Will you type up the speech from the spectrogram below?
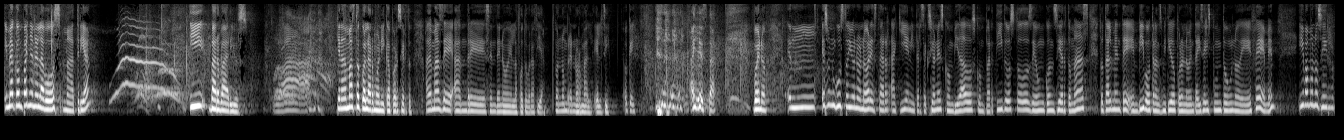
Y me acompañan en la voz Matria y Barbarius. Quien además tocó la armónica, por cierto. Además de Andrés Sendeno en la fotografía, con nombre normal, él sí. Ok. Ahí está. Bueno, em, es un gusto y un honor estar aquí en Intersecciones, convidados, compartidos, todos de un concierto más, totalmente en vivo, transmitido por el 96.1 de FM. Y vámonos a ir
